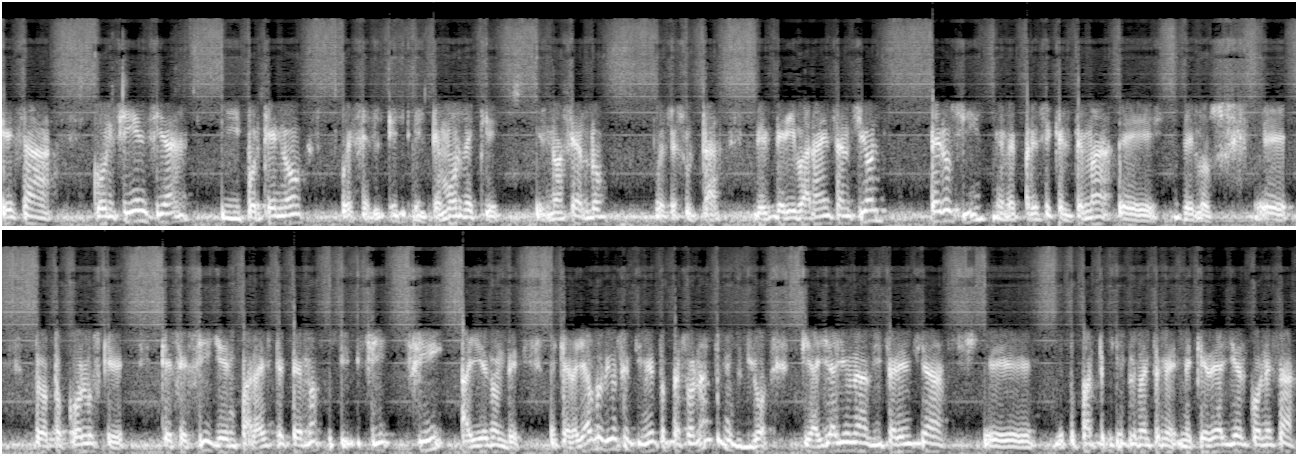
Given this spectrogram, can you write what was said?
esa conciencia y por qué no pues el, el, el, temor de que el no hacerlo pues resulta de, derivará en sanción pero sí me parece que el tema eh, de los eh, protocolos que que se siguen para este tema sí sí, sí ahí es donde me queda ya hablo de un sentimiento personal digo si ahí hay una diferencia eh, de tu parte pues simplemente me, me, quedé ayer con esa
